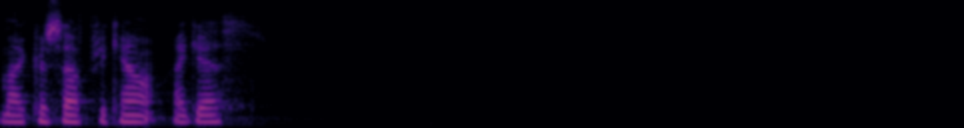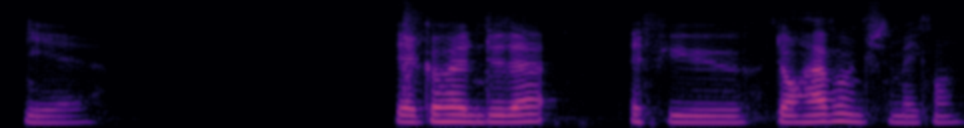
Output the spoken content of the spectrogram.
Microsoft account, I guess. Yeah yeah, go ahead and do that. If you don't have one, just make one.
